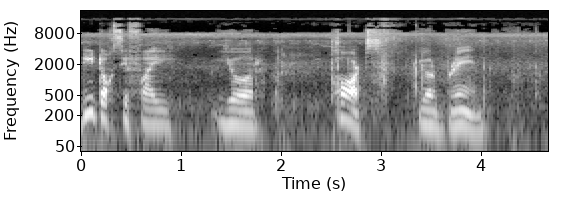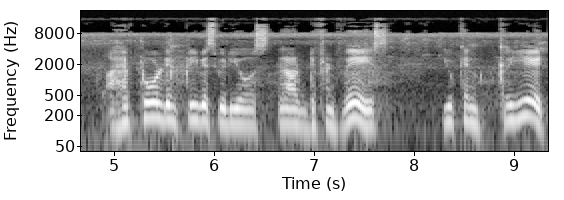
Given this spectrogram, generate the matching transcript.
detoxify your thoughts, your brain. I have told in previous videos there are different ways you can create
